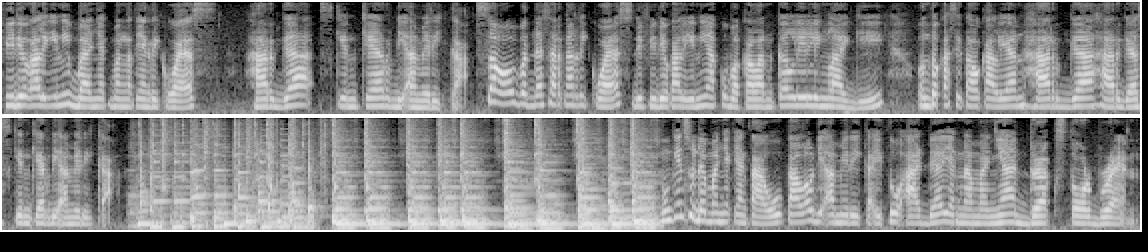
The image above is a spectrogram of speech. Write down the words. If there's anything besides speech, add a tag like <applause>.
Video kali ini banyak banget yang request harga skincare di Amerika. So, berdasarkan request di video kali ini aku bakalan keliling lagi untuk kasih tahu kalian harga-harga skincare di Amerika. Mungkin sudah banyak yang tahu kalau di Amerika itu ada yang namanya drugstore brand.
